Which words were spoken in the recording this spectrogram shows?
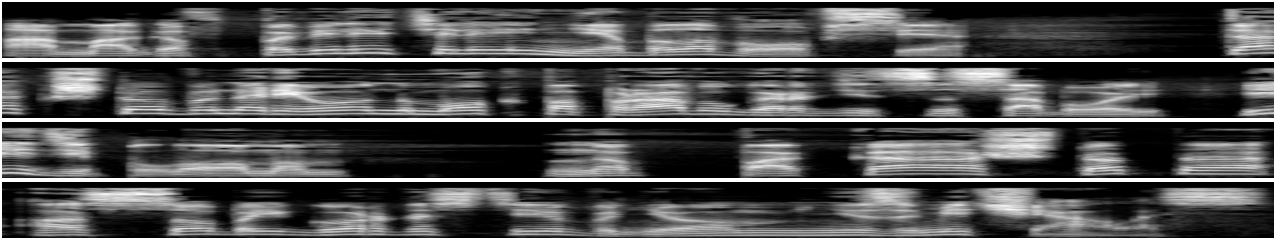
а магов-повелителей не было вовсе. Так что Бонарион мог по праву гордиться собой и дипломом. Но пока что-то особой гордости в нем не замечалось.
